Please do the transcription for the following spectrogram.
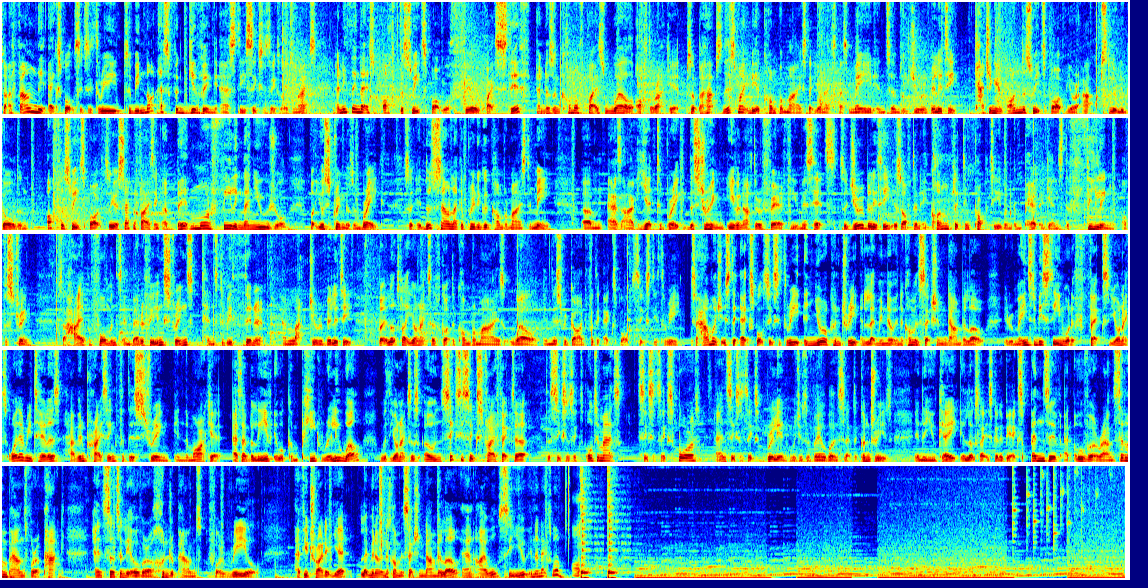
So I found the Exbolt 63 to be not as forgiving as the 66 Ultimax. Anything that is off the sweet spot will feel quite stiff and doesn't come off quite as well off the racket. So perhaps this might be a compromise that Yonex has made in terms of durability. Catching it on the sweet spot, you're absolutely golden. Off the sweet spot, so you're sacrificing a bit more feeling than usual, but your string doesn't break. So it does sound like a pretty good compromise to me, um, as I've yet to break the string even after a fair few mishits. So durability is often a conflicting property when compared against the feeling of a string. So higher performance and better feeling strings tends to be thinner and lack durability, but it looks like Yonex has got the compromise well in this regard for the Exbolt 63. So how much is the Exbolt 63 in your country and let me know in the comment section down below. It remains to be seen what effects Yonex or their retailers have in pricing for this string in the market, as I believe it will compete really well with Yonex's own 66 trifecta, the 66 Ultimax, 66 Force and 66 Brilliant, which is available in selected countries. In the UK, it looks like it's going to be expensive at over around £7 for a pack and certainly over £100 for a reel. Have you tried it yet? Let me know in the comment section down below and I will see you in the next one.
